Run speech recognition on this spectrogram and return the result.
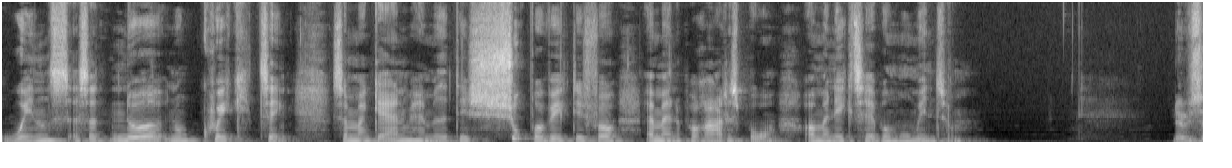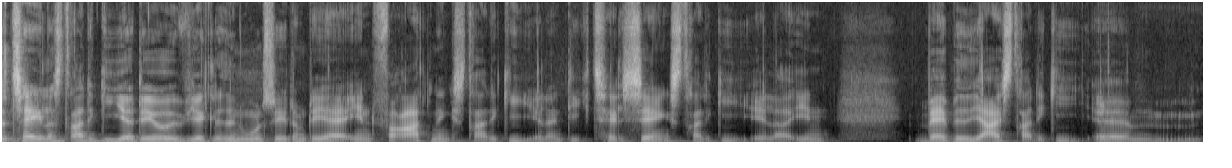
wins, altså noget, nogle quick ting, som man gerne vil have med. Det er super vigtigt for, at man er på rette spor, og man ikke taber momentum. Når vi så taler strategier, det er jo i virkeligheden uanset om det er en forretningsstrategi, eller en digitaliseringsstrategi, eller en hvad ved jeg strategi, øhm,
